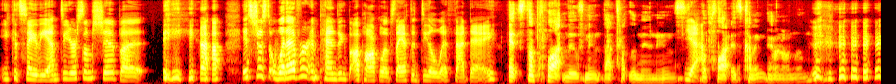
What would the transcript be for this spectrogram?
You could say the empty or some shit, but yeah. It's just whatever impending apocalypse they have to deal with that day. It's the plot movement. That's what the moon is. Yeah. The plot is coming down on them.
